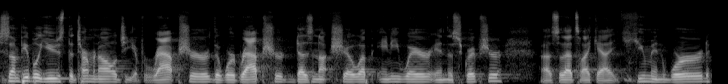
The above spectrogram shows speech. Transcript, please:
Some people use the terminology of rapture. The word rapture does not show up anywhere in the scripture. Uh, so that's like a human word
